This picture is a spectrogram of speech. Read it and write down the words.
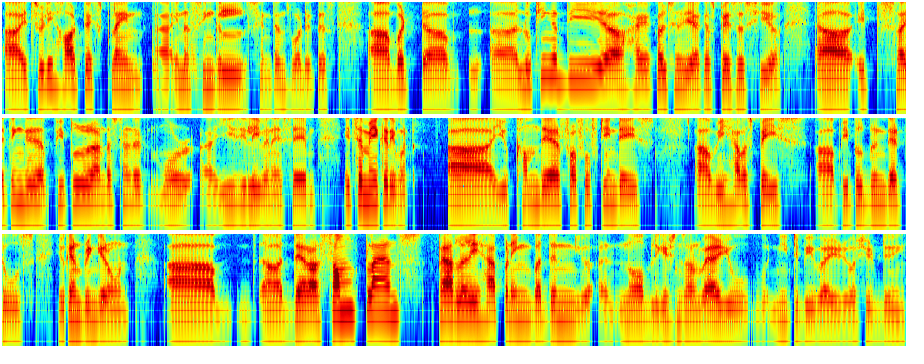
uh, it's really hard to explain uh, in a single sentence what it is. Uh, but uh, looking at the uh, hacker culture, spaces here, it's I think people understand it more easily when I say it's a maker event. You come there for 15 days. Uh, we have a space. Uh, people bring their tools. You can bring your own. Uh, uh, there are some plans parallelly happening, but then you, uh, no obligations on where you need to be, where you what you're doing.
